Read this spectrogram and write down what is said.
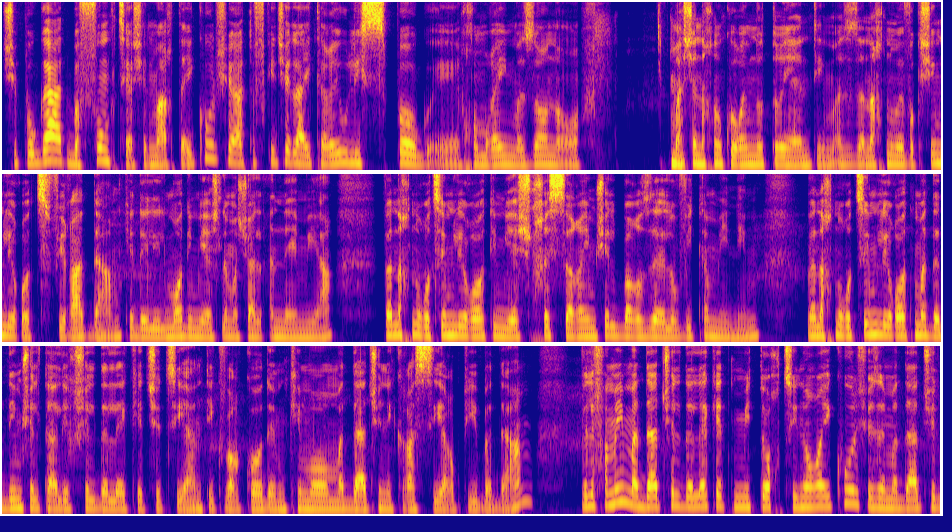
שפוגעת בפונקציה של מערכת העיכול, שהתפקיד שלה העיקרי הוא לספוג אה, חומרי מזון או... מה שאנחנו קוראים נוטריאנטים. אז אנחנו מבקשים לראות ספירת דם כדי ללמוד אם יש למשל אנמיה. ואנחנו רוצים לראות אם יש חסרים של ברזל או ויטמינים, ואנחנו רוצים לראות מדדים של תהליך של דלקת שציינתי כבר קודם, כמו מדד שנקרא CRP בדם, ולפעמים מדד של דלקת מתוך צינור העיכול, שזה מדד של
